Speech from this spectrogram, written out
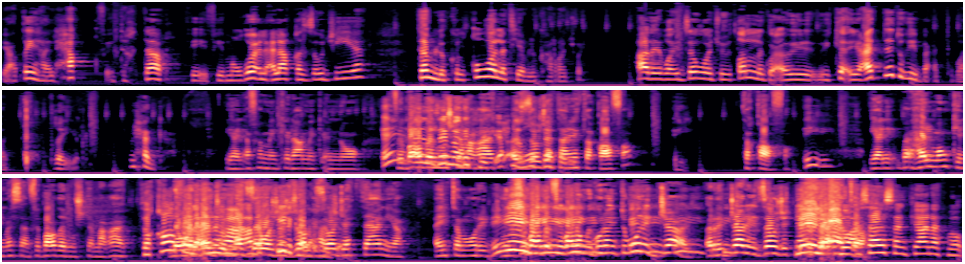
يعطيها الحق في تختار في في موضوع العلاقة الزوجية تملك القوة التي يملكها الرجل. هذا يبغى يتزوج ويطلق أو يك- يعدد وهي بعد تبغى تغير من حقها. يعني أفهم من كلامك إنه إيه، في بعض زي ما قلت لك، المجتمعات الزوجة الثانية. ثقافة؟ اي ثقافة. اي يعني هل ممكن مثلا في بعض المجتمعات ثقافة لو الرجل ما تزوج. الزوجة الثانية أنت مو رجال إيه، في بعض إيه، في بعضهم إيه، يقولوا انت مو إيه، رجال إيه، الرجال يتزوج اثنين ليه؟ لأنه. أساسا كانت م...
